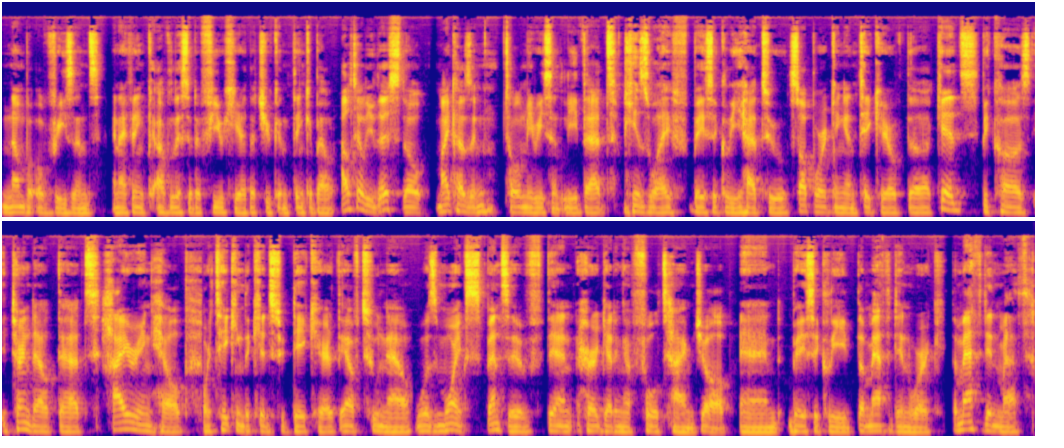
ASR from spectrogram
number of reasons. And I think I've listed a few here that you can think about. I'll tell you this though, my cousin told me recently that his wife basically had to stop working and take care of the the kids because it turned out that hiring help or taking the kids to daycare, they have two now, was more expensive than her getting a full time job. And basically, the math didn't work. The math didn't math,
